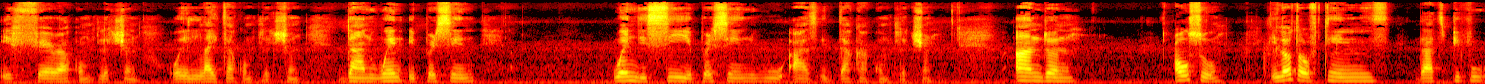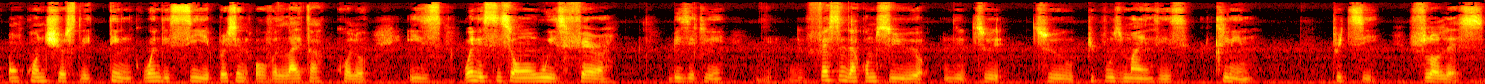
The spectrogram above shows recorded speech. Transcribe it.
a fairer complexion or a lighter complexion than when a person when they see a person who has a darker complexion. And um, also a lot of things that people unconsciously think when they see a person of a lighter color is when they see someone who is fairer basically. The, the first thing that comes to you to to people's minds is clean pretty flawless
